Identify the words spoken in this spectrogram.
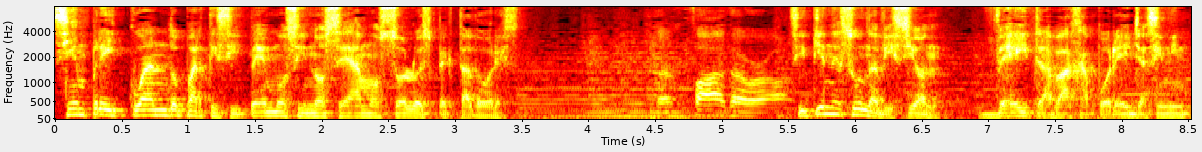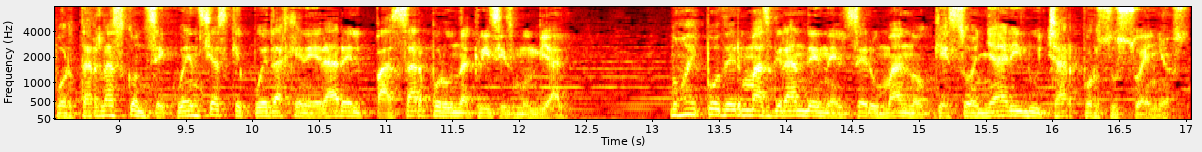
siempre y cuando participemos y no seamos solo espectadores. Si tienes una visión, ve y trabaja por ella sin importar las consecuencias que pueda generar el pasar por una crisis mundial. No hay poder más grande en el ser humano que soñar y luchar por sus sueños.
